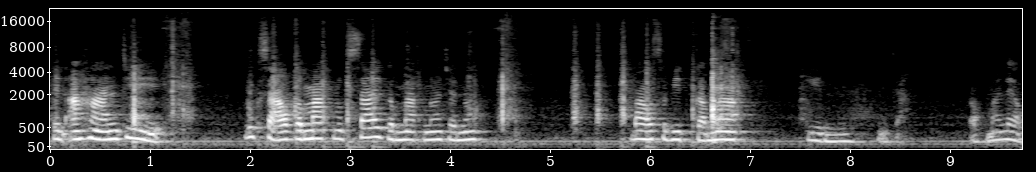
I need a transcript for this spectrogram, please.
เป็นอาหารที่ ลูกสาวกับมัก ลูกชายกับมักเนาะจ้ะเนาะเบาวสวิตกับมักกินนี่จ้ะออกมาแล้ว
